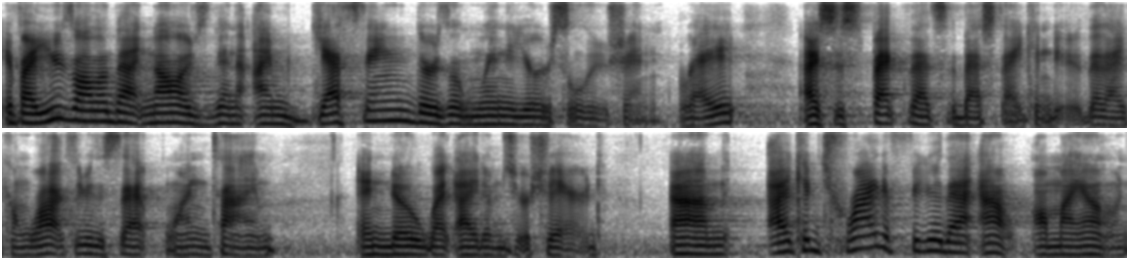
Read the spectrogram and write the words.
If I use all of that knowledge, then I'm guessing there's a linear solution, right? I suspect that's the best I can do, that I can walk through the set one time and know what items are shared. Um, I could try to figure that out on my own.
